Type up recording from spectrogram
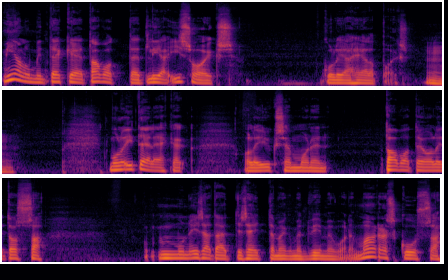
mieluummin tekee tavoitteet liian isoiksi kuin liian helpoiksi. Mm. Mulla itselle ehkä oli yksi semmoinen tavoite oli tuossa, mun isä täytti 70 viime vuoden marraskuussa,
